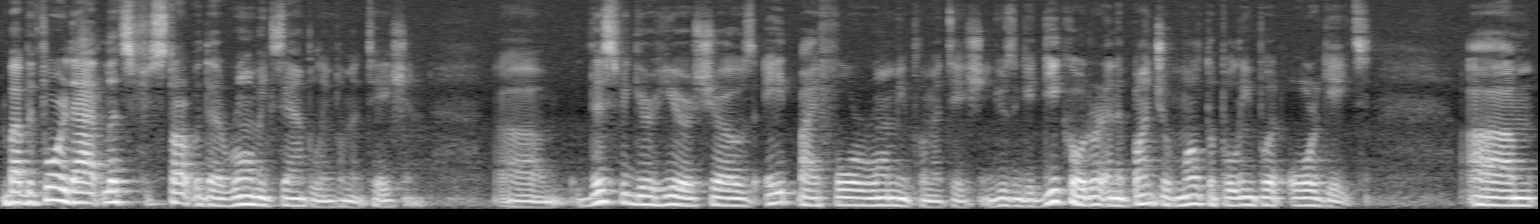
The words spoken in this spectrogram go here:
But before that, let's start with the ROM example implementation. Um, this figure here shows 8 by 4 ROM implementation using a decoder and a bunch of multiple input OR gates. Um,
